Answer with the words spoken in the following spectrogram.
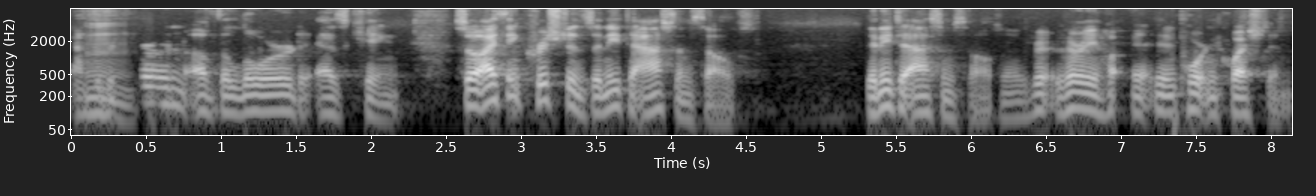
at the Mm. return of the Lord as king. So I think Christians they need to ask themselves, they need to ask themselves a very important question.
